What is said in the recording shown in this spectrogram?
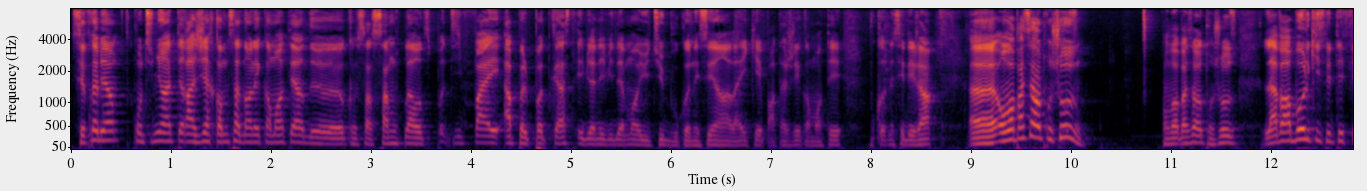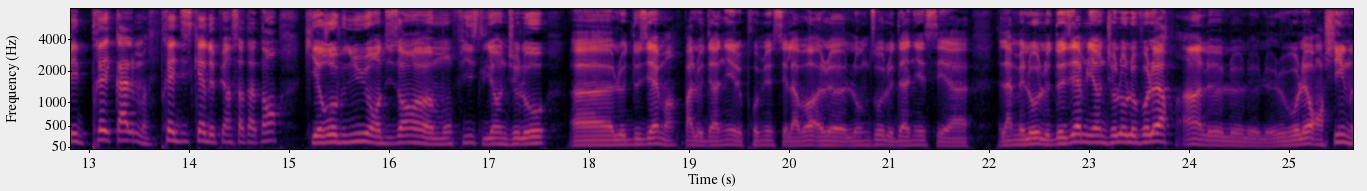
c'est très bien. Continuez à interagir comme ça dans les commentaires de que ça SoundCloud, Spotify, Apple Podcast et bien évidemment YouTube. Vous connaissez, hein, likez, partagez, commentez. Vous connaissez déjà. Euh, on va passer à autre chose. On va passer à autre chose. La Ball qui s'était fait très calme, très discret depuis un certain temps, qui est revenu en disant euh, mon fils Liangelo, euh, le deuxième, hein, pas le dernier, le premier c'est le, Lonzo, le dernier c'est euh, Lamelo, le deuxième Liangelo le voleur, hein, le, le, le, voleur en Chine,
